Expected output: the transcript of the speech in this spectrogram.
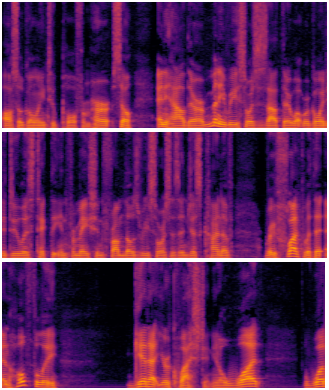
also going to pull from her. So anyhow, there are many resources out there. What we're going to do is take the information from those resources and just kind of reflect with it and hopefully get at your question. You know, what what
